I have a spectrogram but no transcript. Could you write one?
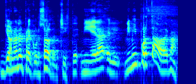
yo no era el precursor del chiste, ni era el, ni me importaba además.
